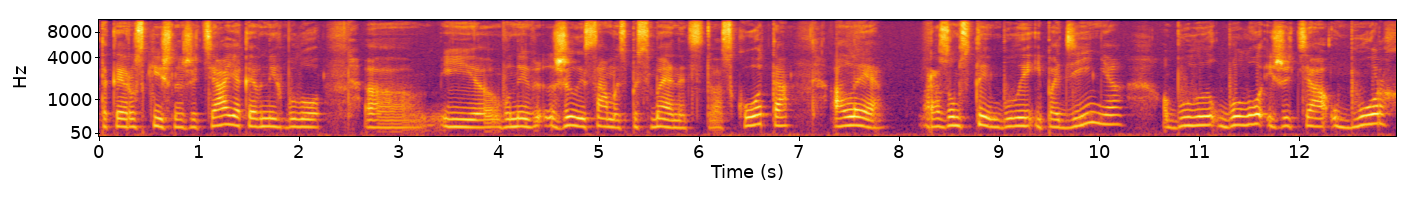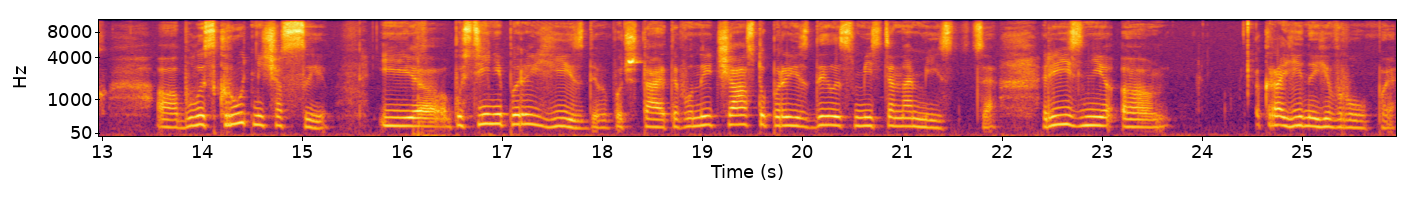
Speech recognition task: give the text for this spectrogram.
таке розкішне життя, яке в них було. І вони жили саме з письменництва Скотта. Але разом з тим були і падіння, було, було і життя у борг були скрутні часи. І е, постійні переїзди, ви почитаєте, вони часто переїздили з місця на місце, різні е, країни Європи.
